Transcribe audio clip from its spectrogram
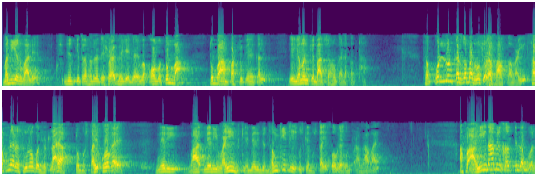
مدین والے، جن کی طرف حضرت شعیب بھیجے گئے وہ قوم و تمبا تمبا ہم پڑھ چکے ہیں کل۔ یہ یمن کے بادشاہوں کا لقب تھا۔ سب کل کر زبر رسول افاق کا وعید سب نے رسولوں کو جھٹلایا تو مستحق ہو گئے۔ میری میری وعید کے، میری جو دھمکی تھی اس کے مستحق ہو گئے، ان پر عذاب آئے۔ افعین عامل خلق الاول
